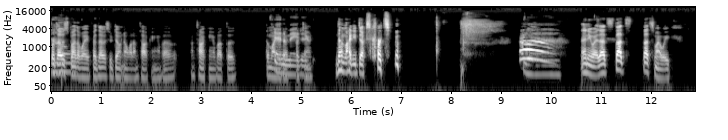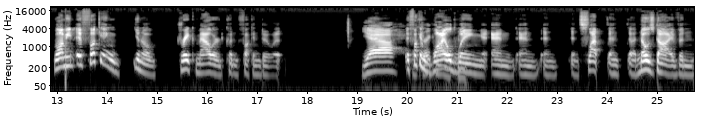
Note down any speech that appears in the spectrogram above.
For those, by the way, for those who don't know what I'm talking about, I'm talking about the the Mighty Animated. Ducks cartoon, the Mighty Ducks cartoon. Yeah. Ah. Anyway, that's that's that's my week. Well, I mean, if fucking you know Drake Mallard couldn't fucking do it, Yeah. if fucking Drake Wild Wing and and and and slap and uh, nosedive and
